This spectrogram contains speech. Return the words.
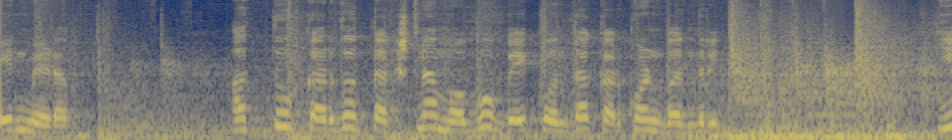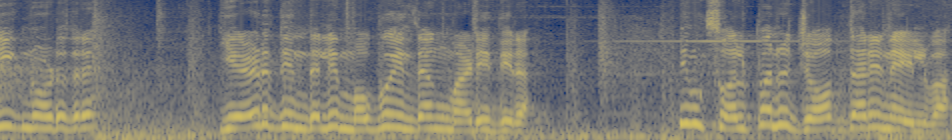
ಏನ್ ಮೇಡಮ್ ಹತ್ತು ಕರೆದು ತಕ್ಷಣ ಮಗು ಬೇಕು ಅಂತ ಕರ್ಕೊಂಡು ಬಂದ್ರಿ. ಈಗ ನೋಡಿದ್ರೆ ಎರಡು ದಿನದಲ್ಲಿ ಮಗು ಇಲ್ದಂಗೆ ಮಾಡಿದ್ದೀರಾ. ನಿಮ್ಗೆ ಸ್ವಲ್ಪನೂ ಜವಾಬ್ದಾರಿನೇ ಇಲ್ವಾ?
